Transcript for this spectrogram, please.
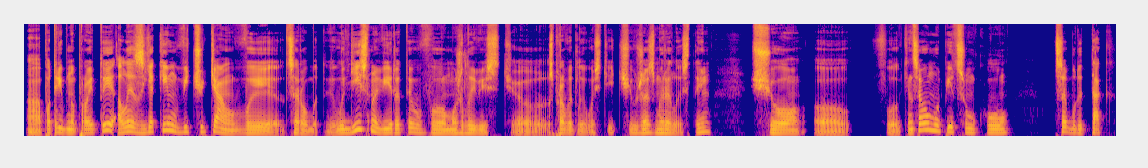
потрібно пройти, але з яким відчуттям ви це робите? Ви дійсно вірите в можливість е, справедливості, чи вже змирились з тим, що в кінцевому підсумку все буде так,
